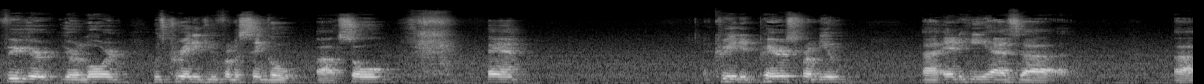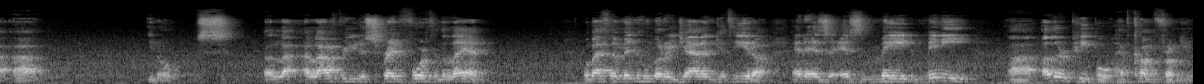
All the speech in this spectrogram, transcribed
fear your, your Lord who's created you from a single uh, soul and created pairs from you, uh, and He has, uh, uh, uh you know, allowed for you to spread forth in the land. And has, has made many uh, other people have come from you.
